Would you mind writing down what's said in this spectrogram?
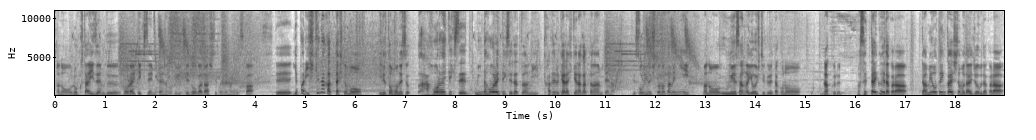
あの、6体全部蓬莱適正みたいなこと言って動画出してたじゃないですか。で、やっぱり引けなかった人もいると思うんですよ。うわぁ、蓬莱適正、みんな蓬莱適正だったのに勝てるキャラ引けなかったな、みたいな。で、そういう人のために、あの、運営さんが用意してくれたこの、ナックル。まあ、接待クエだから、ダメを展開しても大丈夫だから、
